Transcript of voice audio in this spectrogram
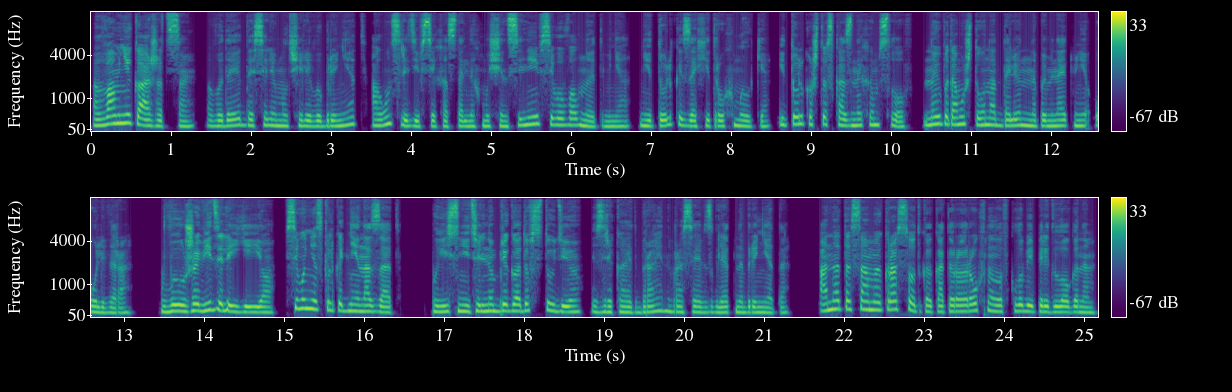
«Вам не кажется», — выдает доселе молчаливый брюнет, а он среди всех остальных мужчин сильнее всего волнует меня, не только из-за хитрой ухмылки и только что сказанных им слов, но и потому, что он отдаленно напоминает мне Оливера. «Вы уже видели ее? Всего несколько дней назад». «Пояснительную бригаду в студию», — изрекает Брайан, бросая взгляд на брюнета. «Она та самая красотка, которая рухнула в клубе перед Логаном.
